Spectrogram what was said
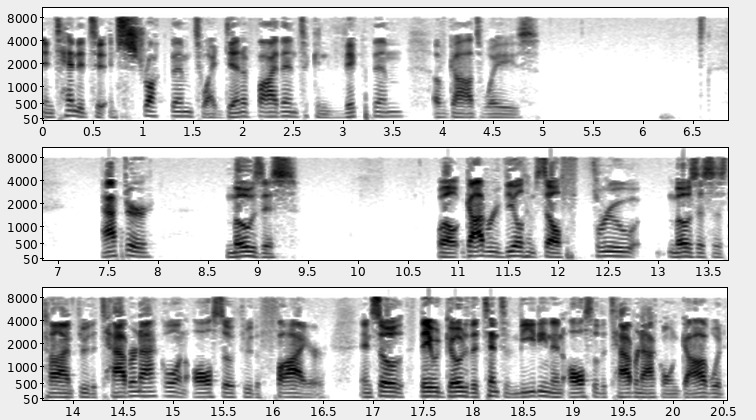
intended to instruct them, to identify them, to convict them of God's ways. After Moses, well, God revealed Himself through Moses' time through the tabernacle and also through the fire. And so they would go to the tent of meeting and also the tabernacle and God would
